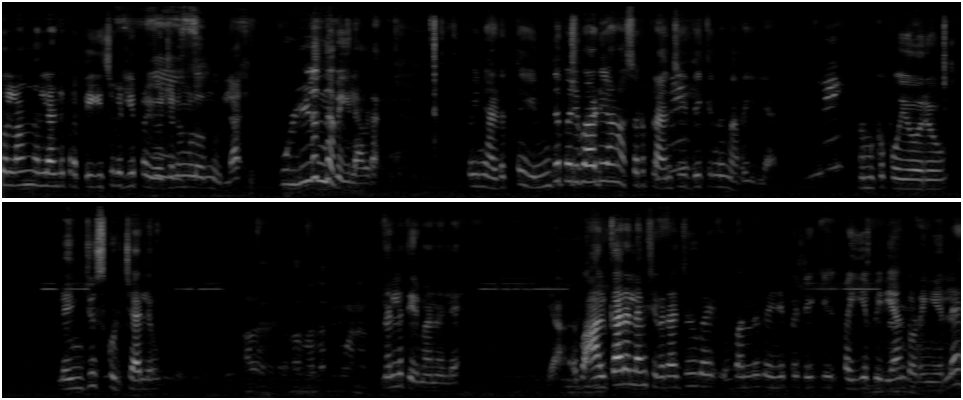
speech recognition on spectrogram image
കൊള്ളാം എന്നല്ലാണ്ട് പ്രത്യേകിച്ച് വലിയ പ്രയോജനങ്ങളൊന്നുമില്ല. പുള്ളുന്ന വെയിൽ അവിടെ. അപ്പൊ ഇനി അടുത്ത എന്ത് പരിപാടിയാണ് അസർ പ്ലാൻ ചെയ്തേക്കുന്നതെന്ന് അറിയില്ല. നമുക്ക് പോയി ഓരോ ലഞ്ചൂസ് കുടിച്ചാലോ? നല്ല തീരുമാനമല്ലേ? യാ, ആൾക്കാരെല്ലാം ശിവരാജ് വന്നു കഴിഞ്ഞപ്പോഴത്തേക്ക് പയ്യെ പിരിയാൻ തുടങ്ങിയല്ലേ?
